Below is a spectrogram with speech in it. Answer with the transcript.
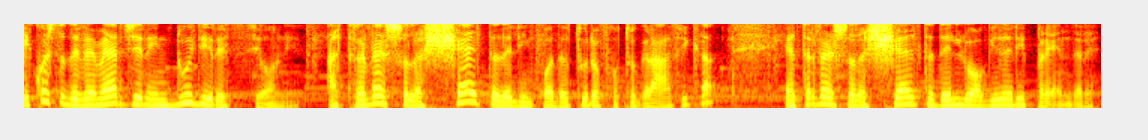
E questo deve emergere in due direzioni, attraverso la scelta dell'inquadratura fotografica e attraverso la scelta dei luoghi da riprendere,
